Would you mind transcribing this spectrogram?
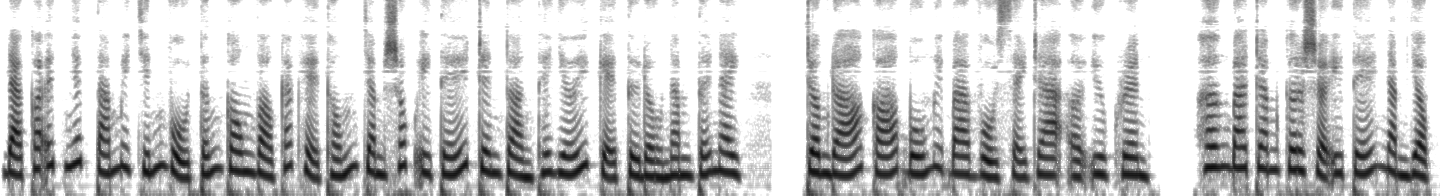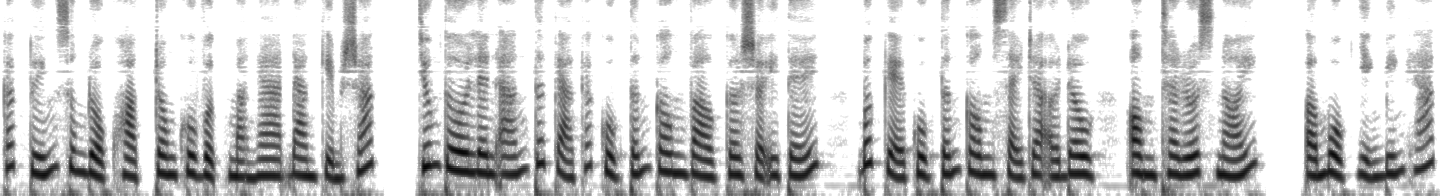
đã có ít nhất 89 vụ tấn công vào các hệ thống chăm sóc y tế trên toàn thế giới kể từ đầu năm tới nay. Trong đó có 43 vụ xảy ra ở Ukraine. Hơn 300 cơ sở y tế nằm dọc các tuyến xung đột hoặc trong khu vực mà Nga đang kiểm soát. Chúng tôi lên án tất cả các cuộc tấn công vào cơ sở y tế, bất kể cuộc tấn công xảy ra ở đâu, Ông Taros nói, ở một diễn biến khác,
